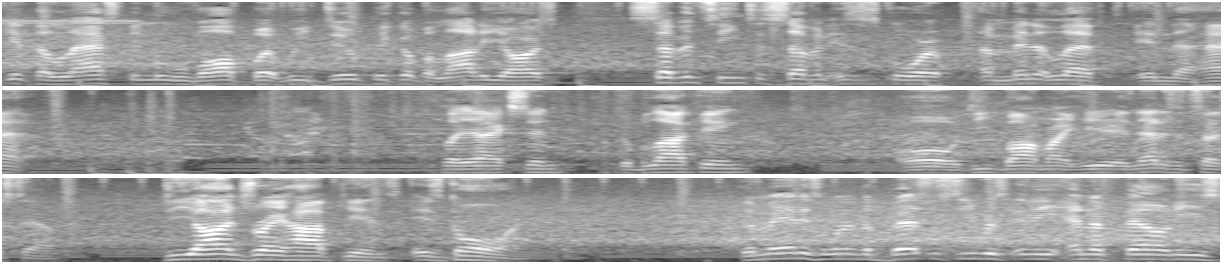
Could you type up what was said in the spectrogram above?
get the last spin move off, but we do pick up a lot of yards. 17 to 7 is the score. A minute left in the half. Play action, good blocking. Oh, deep bomb right here, and that is a touchdown. DeAndre Hopkins is gone. The man is one of the best receivers in the NFL, and he's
